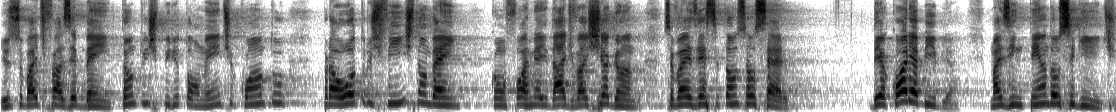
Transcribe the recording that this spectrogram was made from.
Isso vai te fazer bem, tanto espiritualmente quanto para outros fins também, conforme a idade vai chegando. Você vai exercitando o seu cérebro. Decore a Bíblia, mas entenda o seguinte:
